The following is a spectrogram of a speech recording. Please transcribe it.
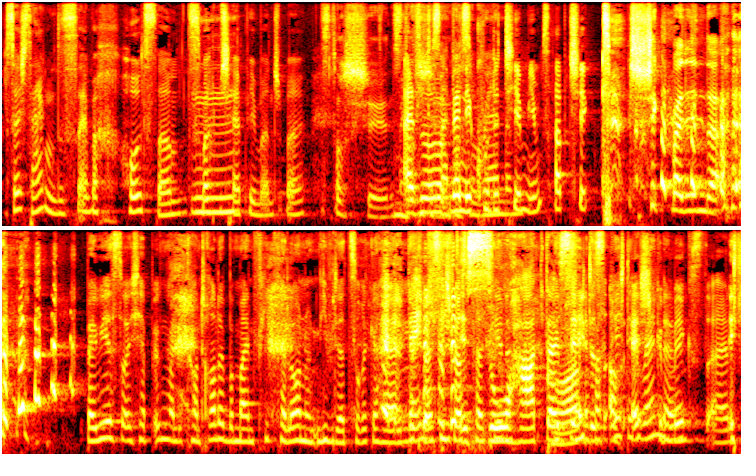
was soll ich sagen? Das ist einfach wholesome. Das macht mich happy manchmal. Ist doch schön. Also, wenn ihr so coole. Tiermemes habt, schickt. Schickt mal Linda. Bei mir ist so, ich habe irgendwann die Kontrolle über meinen Feed verloren und nie wieder zurückgehalten. Dein ich weiß nicht, was ist passiert. so. Da Dein Feed ist einfach auch echt random. gemixt einfach, Ich,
